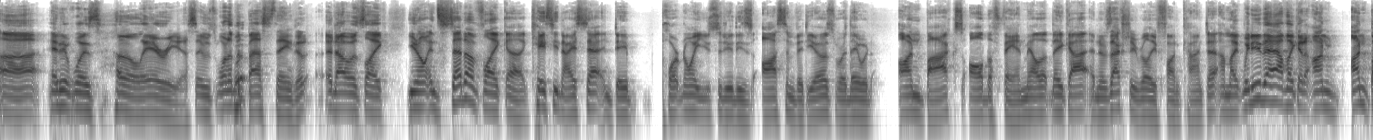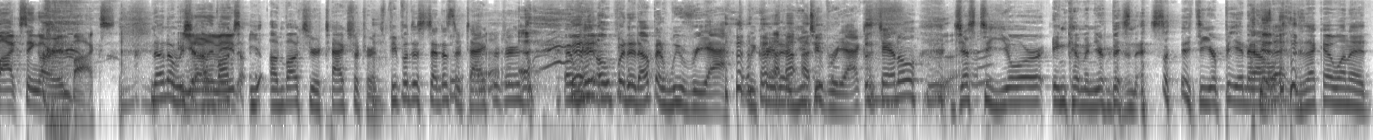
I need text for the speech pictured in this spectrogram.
Uh, and it was hilarious. It was one of the best things. And I was like, you know, instead of like uh, Casey Neistat and Dave Portnoy used to do these awesome videos where they would unbox all the fan mail that they got. And it was actually really fun content. I'm like, we need to have like an un- unboxing our inbox. No, no, we You should know what I unbox, unbox your tax returns. People just send us their tax returns and we open it up and we react. We create a YouTube reacts channel just to your income and your business, to your P and L. Does that, does that guy want to?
